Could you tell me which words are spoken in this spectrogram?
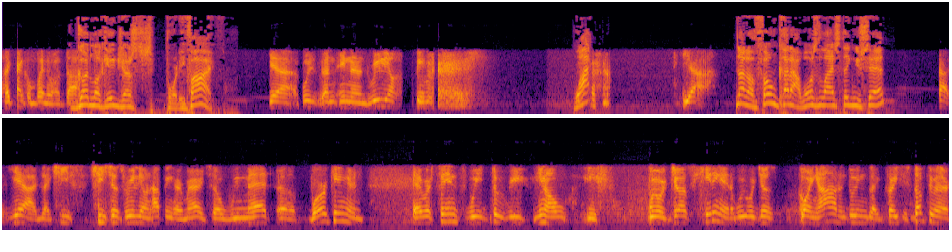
I can't complain about that. Good looking, just 45. Yeah, we, in, in a really unhappy marriage. What? yeah. No, no, phone cut out. What was the last thing you said? Uh, yeah, like she's she's just really unhappy in her marriage. So we met uh, working, and ever since we, do, we you know, if we were just hitting it. We were just going out and doing like crazy stuff together.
